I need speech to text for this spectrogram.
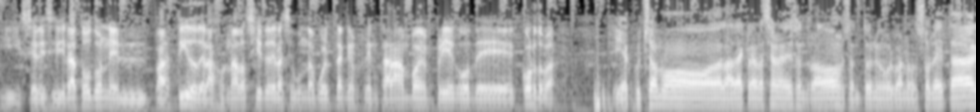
y se decidirá todo en el partido de la jornada 7 de la segunda vuelta que enfrentará ambos en Priego de Córdoba. Y escuchamos las declaraciones de su entrenador José Antonio Urbano Soleta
